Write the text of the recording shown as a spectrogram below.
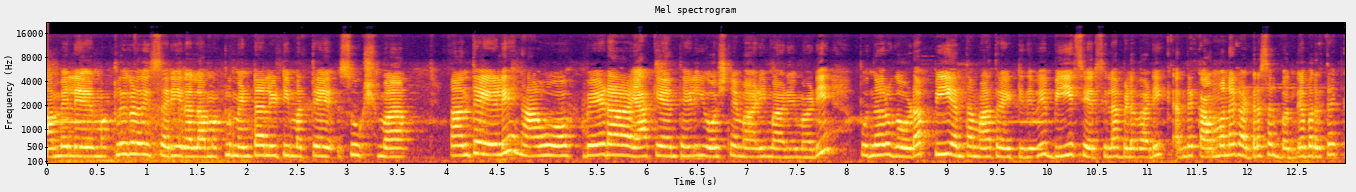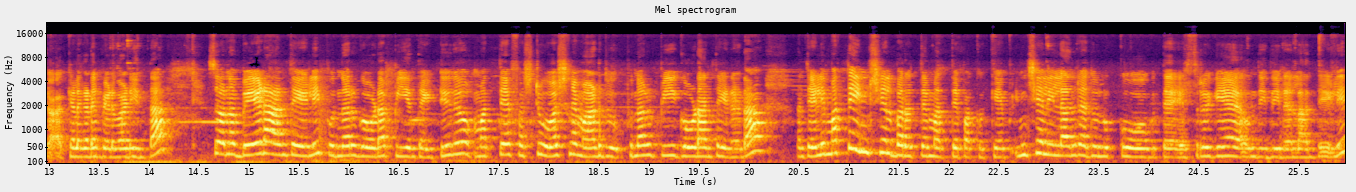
ಆಮೇಲೆ ಮಕ್ಳುಗಳು ಸರಿ ಇರಲ್ಲ ಮಕ್ಕಳು ಮೆಂಟಾಲಿಟಿ ಮತ್ತು ಸೂಕ್ಷ್ಮ. ಅಂತ ಹೇಳಿ ನಾವು ಬೇಡ ಯಾಕೆ ಅಂತ ಹೇಳಿ ಯೋಚನೆ ಮಾಡಿ ಮಾಡಿ ಮಾಡಿ ಪುನರ್ಗೌಡ ಪಿ ಅಂತ ಮಾತ್ರ ಇಟ್ಟಿದ್ದೀವಿ ಬಿ ಸೇರಿಸಿಲ್ಲ ಬೆಳವಾಡಿ. ಅಂದರೆ ಕಾಮನಾಗಿ ಅಡ್ರೆಸ್ಸಲ್ಲಿ ಬಂದೇ ಬರುತ್ತೆ ಕೆಳಗಡೆ ಬೆಳವಾಡಿ ಅಂತ. ಸೊ ನಾವು ಬೇಡ ಅಂತ ಹೇಳಿ ಪುನರ್ಗೌಡ ಪಿ ಅಂತ ಇಟ್ಟಿದ್ದು. ಮತ್ತೆ ಫಸ್ಟು ಯೋಚನೆ ಮಾಡಿದ್ವಿ. ಪುನರ್ ಪಿ ಗೌಡ ಅಂತ ಇಡೋಣ ಅಂತೇಳಿ ಮತ್ತೆ ಇನ್ಷಿಯಲ್ ಬರುತ್ತೆ ಮತ್ತೆ ಪಕ್ಕಕ್ಕೆ. ಇನ್ಷಿಯಲ್ ಇಲ್ಲ ಅಂದರೆ ಅದು ಲುಕ್ಕು ಹೋಗುತ್ತೆ. ಹೆಸ್ರಿಗೆ ಒಂದು ಇದಿರಲ್ಲ ಅಂತೇಳಿ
